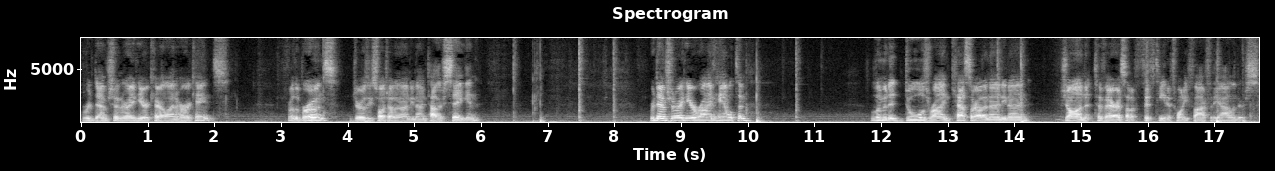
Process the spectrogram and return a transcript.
Redemption right here, Carolina Hurricanes. For the Bruins, jersey swatch out of 99, Tyler Seguin. Redemption right here, Ryan Hamilton. Limited duels, Ryan Kesler out of 99. John Tavares out of 15 to 25 for the Islanders.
